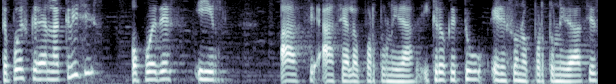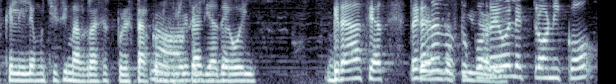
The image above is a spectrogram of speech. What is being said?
Te puedes quedar en la crisis o puedes ir hacia, la oportunidad. Y creo que tú eres una oportunidad. Así es que Lilia, muchísimas gracias por estar con nosotros el día de hoy. Gracias. Regálanos tu correo electrónico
